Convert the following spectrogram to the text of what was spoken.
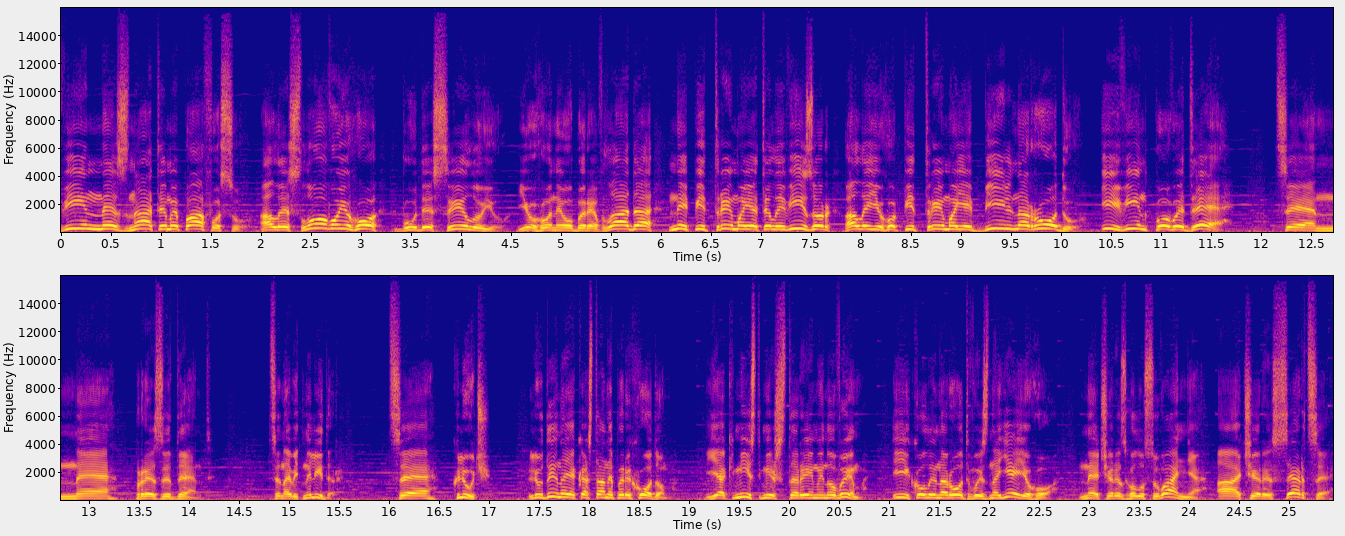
Він не знатиме пафосу, але слово його буде силою. Його не обере влада, не підтримає телевізор, але його підтримає біль народу. І він поведе. Це не президент. Це навіть не лідер. Це ключ. Людина, яка стане переходом, як міст між старим і новим. І коли народ визнає його не через голосування, а через серце,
